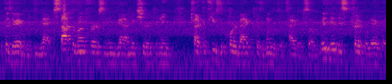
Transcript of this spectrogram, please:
because they're able to do that. Stop the run first, and then you got to make sure, and then try to confuse the quarterback because the windows are tighter. So it, it- it's critical there, but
